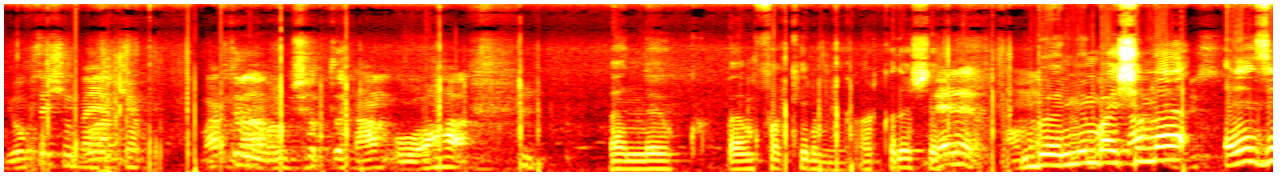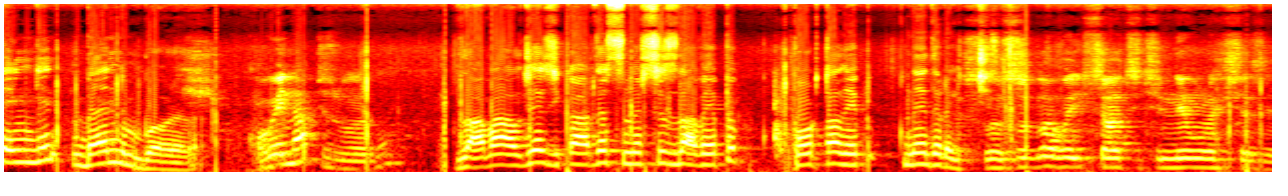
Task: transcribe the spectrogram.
Yoksa şimdi ben yapacağım. Var Bir mı? tane varmış hatta. Tamam oha. Bende yok. Ben fakirim ya arkadaşlar. Neler? Ama Bölümün ne başında yapacağız en zengin bendim bu arada. biz? Kovayı ne yapacağız bu arada? Lava alacağız yukarıda sınırsız lava yapıp portal yapıp Nether'a gideceğiz. Sınırsız lava 2 saat için ne uğraşacağız ya?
